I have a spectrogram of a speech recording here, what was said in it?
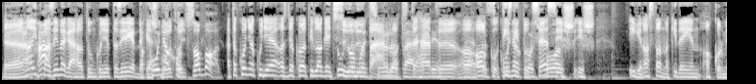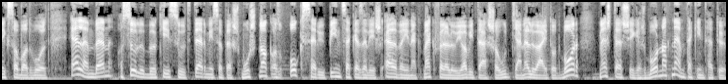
E, Na itt már azért megállhatunk, hogy itt azért A érdekes volt, konyakot hogy szabad? Hát a konyak ugye az gyakorlatilag egy Tudom, szőlőpárlat, szőlőpárlat, tehát a alko- tisztított szesz, és, és igen, azt annak idején akkor még szabad volt. Ellenben a szőlőből készült természetes mustnak az okszerű pincekezelés elveinek megfelelő javítása útján előállított bor mesterséges bornak nem tekinthető.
